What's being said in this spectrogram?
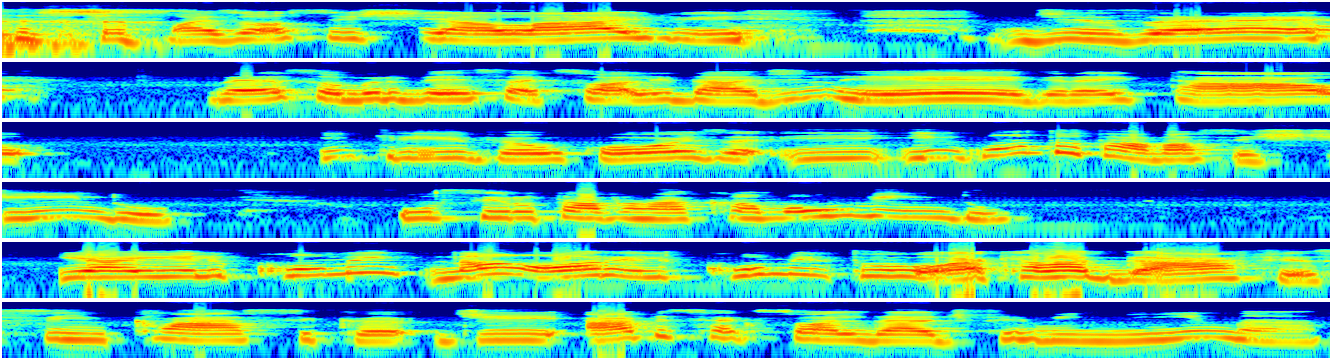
Mas eu assisti a live de Zé, né, sobre bissexualidade negra e tal. Incrível coisa. E enquanto eu tava assistindo, o Ciro tava na cama ouvindo. E aí ele comentou, na hora ele comentou aquela gafe assim clássica de a bissexualidade feminina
